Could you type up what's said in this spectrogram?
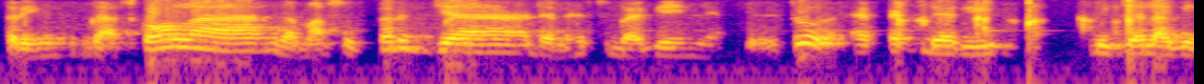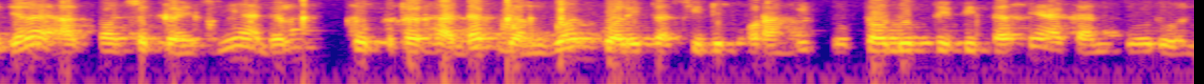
Sering nggak sekolah nggak masuk kerja dan lain sebagainya. Itu efek dari gejala-gejala konsekuensinya adalah terhadap gangguan kualitas hidup orang itu produktivitasnya akan turun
